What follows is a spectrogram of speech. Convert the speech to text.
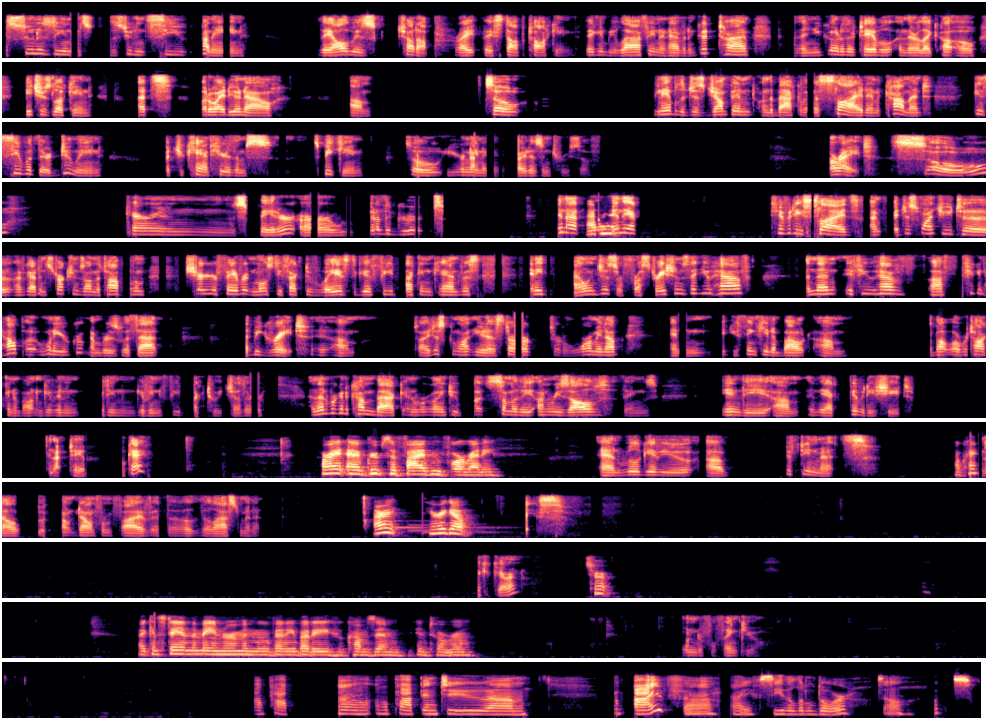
as soon as the, the students see you coming, they always shut up, right? They stop talking. They can be laughing and having a good time, and then you go to their table and they're like, "Uh-oh, teacher's looking. Let's. What do I do now?" Um, so being able to just jump in on the back of a slide and comment, you can see what they're doing, but you can't hear them speaking, so you're not quite as intrusive. All right, so Karen Spader are one of the groups. In that, in the activity slides, I'm, i just want you to, I've got instructions on the top of them. Share your favorite and most effective ways to give feedback in Canvas, any challenges or frustrations that you have. And then if you have, uh, if you can help uh, one of your group members with that, that'd be great. Um, so I just want you to start sort of warming up and get you thinking about um, about what we're talking about and giving and giving feedback to each other. And then we're going to come back and we're going to put some of the unresolved things in the um, in the activity sheet in that table. Okay. All right, I have groups of five and four ready. And we'll give you uh, 15 minutes. Okay. And I'll count down from five at the, the last minute. All right, here we go. Thanks. Thank you, Karen. Sure. I can stay in the main room and move anybody who comes in into a room. Wonderful, thank you. I'll pop, I'll, I'll pop into um, group five. Uh, I see the little door, so, oops.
